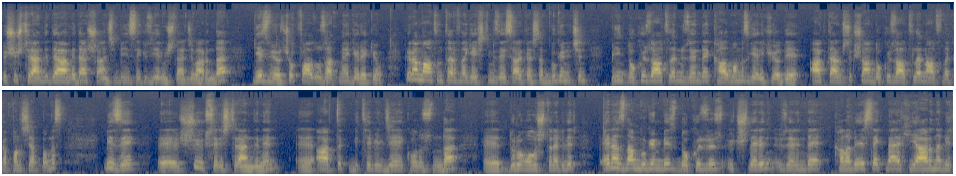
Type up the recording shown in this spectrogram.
düşüş trendi devam eder. Şu an için 1823'ler civarında geziniyoruz. Çok fazla uzatmaya gerek yok. Gram altın tarafına geçtiğimizde ise arkadaşlar bugün için 1906'ların üzerinde kalmamız gerekiyor diye aktarmıştık. Şu an 906'ların altında kapanış yapmamız bizi e, şu yükseliş trendinin e, artık bitebileceği konusunda e, durum oluşturabilir. En azından bugün biz 903'lerin üzerinde kalabilirsek belki yarına bir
